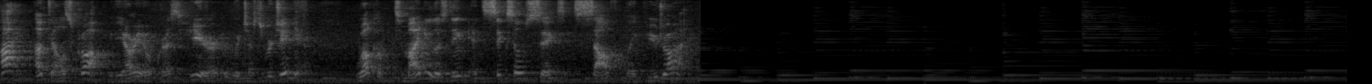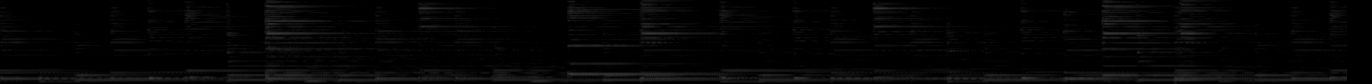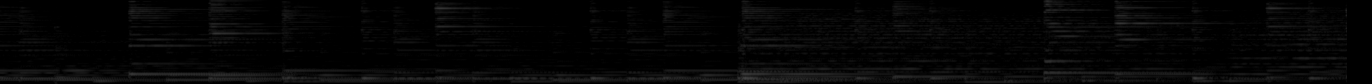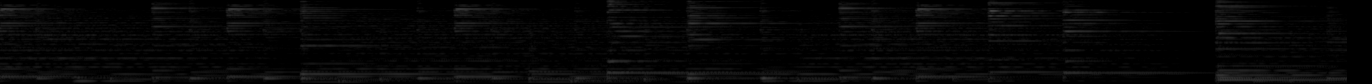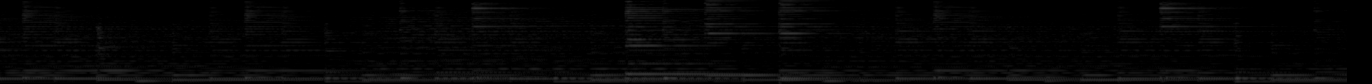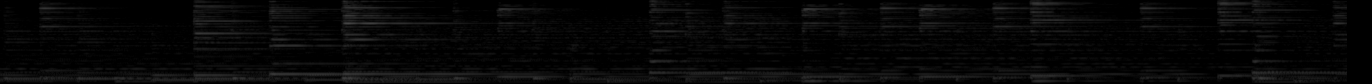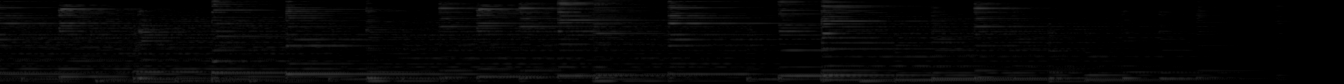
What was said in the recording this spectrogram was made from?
Hi, I'm Dallas Croft with the ERA Oakcrest here in Winchester, Virginia. Welcome to my new listing at 606 South Lakeview Drive.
